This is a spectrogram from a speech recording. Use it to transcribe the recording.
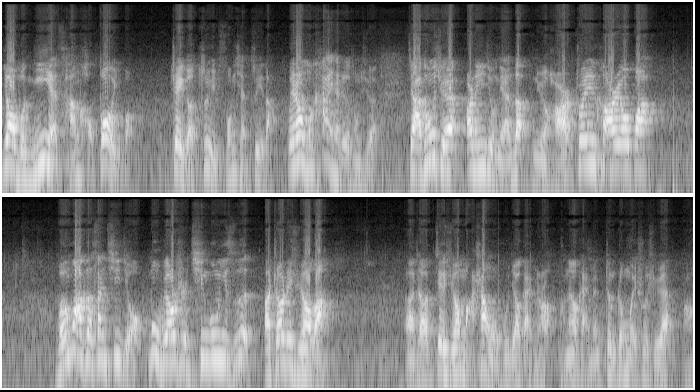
要不你也参考报一报，这个最风险最大。为啥？我们看一下这个同学，贾同学，二零一九年的女孩，专业课二幺八。文化课三七九，目标是轻工一四啊，知道这学校吧？啊，知道这个学校马上我估计要改名了，可能要改名郑州美术学院啊。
